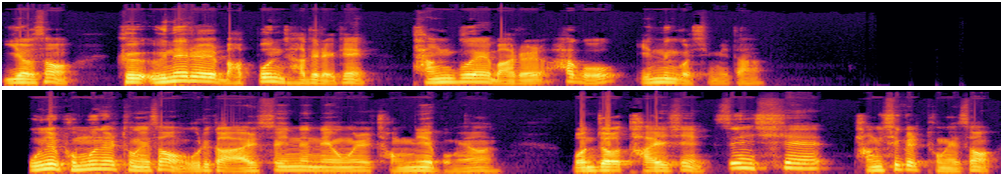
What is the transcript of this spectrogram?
이어서 그 은혜를 맛본 자들에게 당부의 말을 하고 있는 것입니다. 오늘 본문을 통해서 우리가 알 수 있는 내용을 정리해 보면 먼저 다윗이 쓴 시의 방식을 통해서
